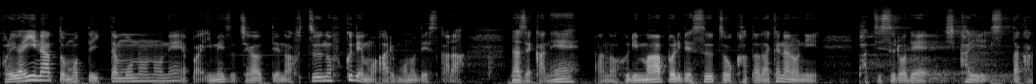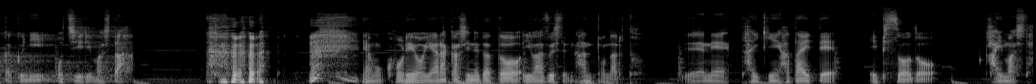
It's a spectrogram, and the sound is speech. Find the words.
これがいいなと思って行ったもののね、やっぱイメージと違うっていうのは普通の服でもあるものですから、なぜかね、あの、フリマアプリでスーツを買っただけなのに、パチスロでしっかり吸った価格に陥りました。いやもうこれをやらかしネタと言わずしてなんとなると。でね、大金はたいてエピソードを買いました。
